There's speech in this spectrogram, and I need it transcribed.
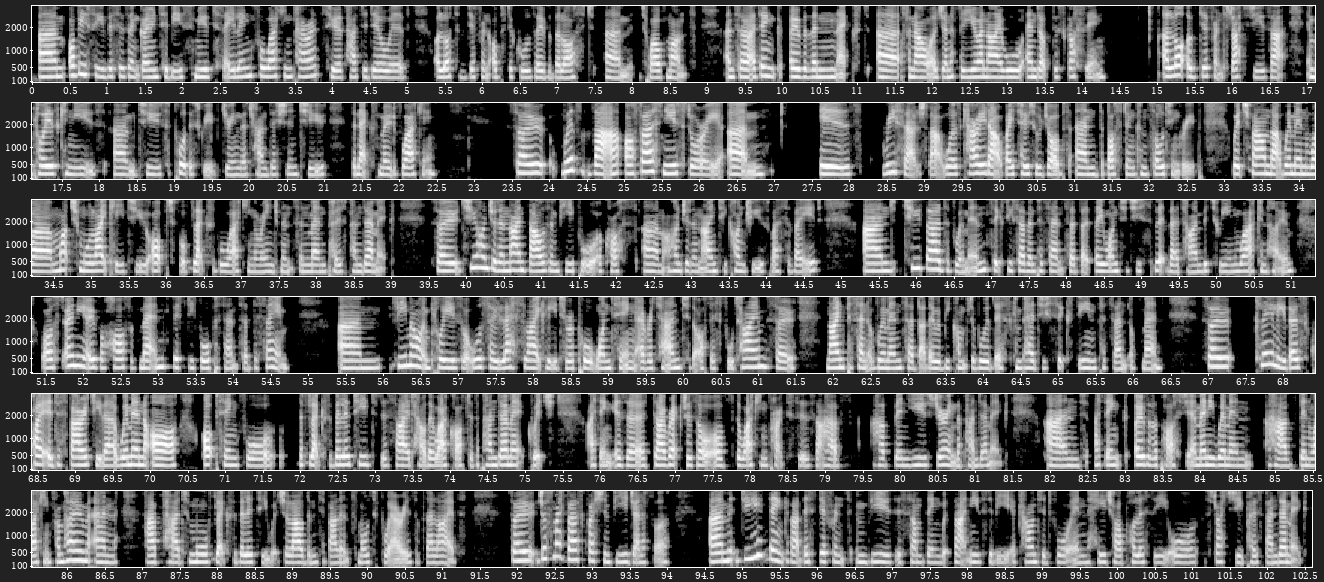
Um, obviously, this isn't going to be smooth sailing for working parents who have had to deal with a lot of different obstacles over the last um, 12 months. And so I think over the next uh, half an hour, Jennifer, you and I will end up discussing a lot of different strategies that employers can use um, to support this group during the transition to the next mode of working. So, with that, our first news story um, is research that was carried out by Total Jobs and the Boston Consulting Group, which found that women were much more likely to opt for flexible working arrangements than men post pandemic. So, 209,000 people across um, 190 countries were surveyed, and two thirds of women, 67%, said that they wanted to split their time between work and home, whilst only over half of men, 54%, said the same. Um, female employees were also less likely to report wanting a return to the office full time. So, 9% of women said that they would be comfortable with this compared to 16% of men. So, clearly there's quite a disparity there. Women are opting for the flexibility to decide how they work after the pandemic, which I think is a direct result of the working practices that have have been used during the pandemic. And I think over the past year, many women have been working from home and have had more flexibility, which allowed them to balance multiple areas of their lives. So, just my first question for you, Jennifer um, do you think that this difference in views is something that needs to be accounted for in HR policy or strategy post pandemic?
